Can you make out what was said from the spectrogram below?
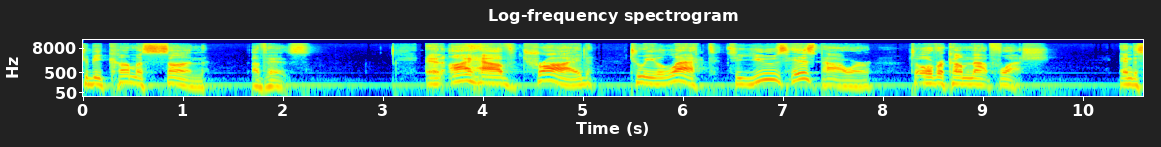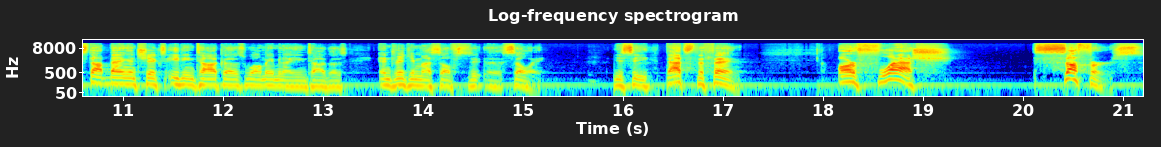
to become a son of His. And I have tried to elect to use His power to overcome that flesh and to stop banging chicks, eating tacos, well, maybe not eating tacos, and drinking myself uh, silly. You see, that's the thing. Our flesh suffers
